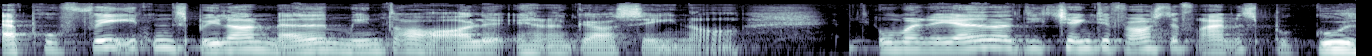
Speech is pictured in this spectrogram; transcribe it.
at profeten spiller en meget mindre rolle, end han gør senere. Umayyaderne, de tænkte først og fremmest på Gud,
